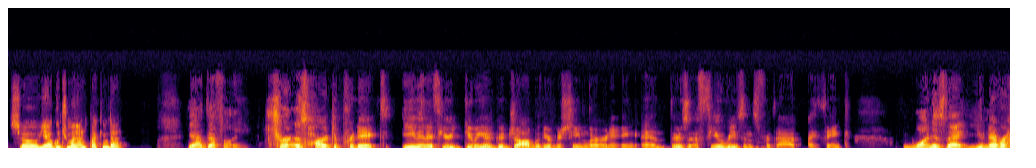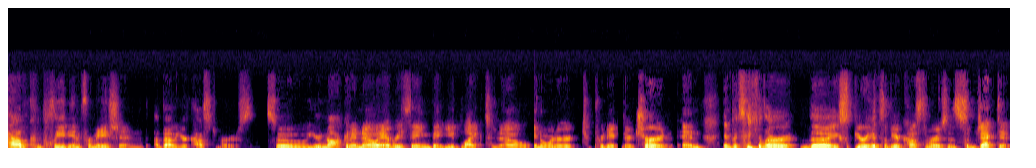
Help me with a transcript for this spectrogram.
So yeah, would you mind unpacking that? Yeah, definitely. Churn is hard to predict, even if you're doing a good job with your machine learning. And there's a few reasons for that, I think. One is that you never have complete information about your customers. So you're not going to know everything that you'd like to know in order to predict their churn. And in particular, the experience of your customers is subjective.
